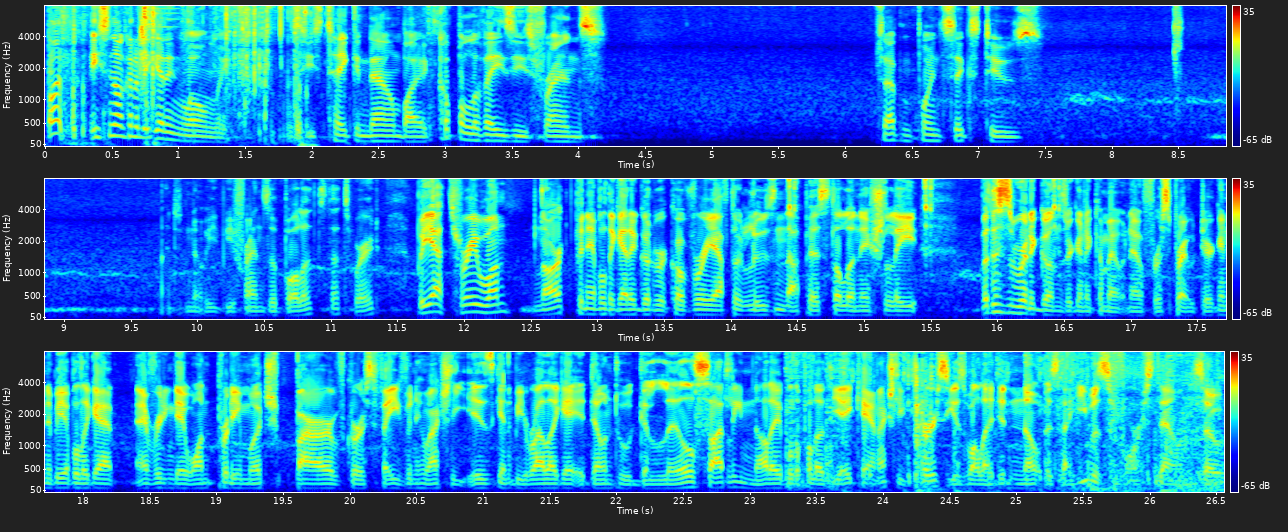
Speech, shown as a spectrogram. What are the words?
But he's not going to be getting lonely as he's taken down by a couple of AZ's friends. 7.62s. I didn't know he'd be friends with bullets. That's weird. But yeah, 3-1. North been able to get a good recovery after losing that pistol initially. But this is where the guns are going to come out now for Sprout. They're going to be able to get everything they want pretty much, bar, of course, Faven, who actually is going to be relegated down to a Galil, sadly, not able to pull out the AK. And actually Percy as well, I didn't notice that he was forced down. So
